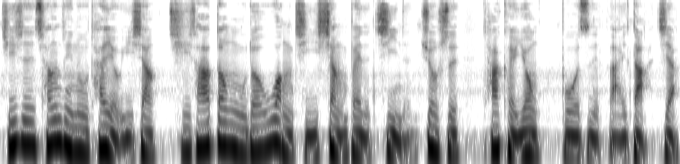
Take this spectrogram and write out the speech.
其实长颈鹿它有一项其他动物都望其项背的技能，就是它可以用脖子来打架。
